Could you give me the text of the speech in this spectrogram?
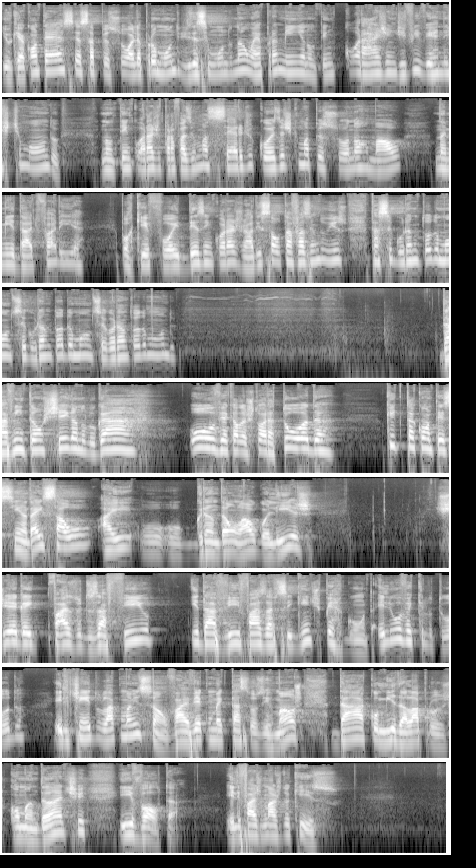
E o que acontece? Essa pessoa olha para o mundo e diz: esse mundo não é para mim, eu não tenho coragem de viver neste mundo. Não tenho coragem para fazer uma série de coisas que uma pessoa normal na minha idade faria porque foi desencorajado. E Saul está fazendo isso, está segurando todo mundo, segurando todo mundo, segurando todo mundo. Davi então chega no lugar, ouve aquela história toda. O que está acontecendo? Aí Saul, aí o, o grandão lá, o Golias, chega e faz o desafio, e Davi faz a seguinte pergunta. Ele ouve aquilo tudo, Ele tinha ido lá com uma missão. Vai ver como é que estão tá seus irmãos, dá a comida lá para o comandante e volta. Ele faz mais do que isso.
